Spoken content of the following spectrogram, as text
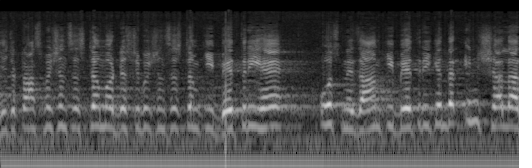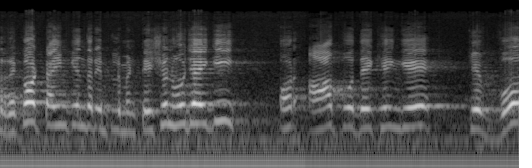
ये जो ट्रांसमिशन सिस्टम और डिस्ट्रीब्यूशन सिस्टम की बेहतरी है उस निज़ाम की बेहतरी के अंदर इंशाल्लाह रिकॉर्ड टाइम के अंदर इंप्लीमेंटेशन हो जाएगी और आप वो देखेंगे कि वो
